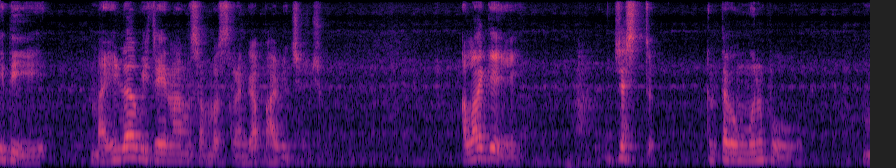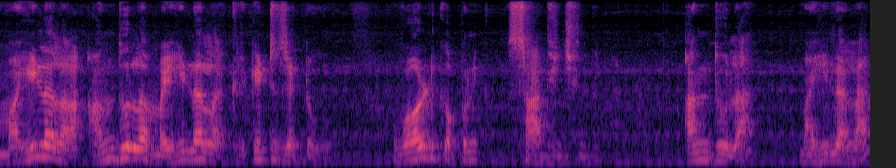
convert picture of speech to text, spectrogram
ఇది మహిళా విజయనామ సంవత్సరంగా భావించవచ్చు. అలాగే జస్ట్ అంతకు మునుపు మహిళల అంధుల మహిళల క్రికెట్ జట్టు వరల్డ్ కప్ని సాధించింది. అంధుల మహిళల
